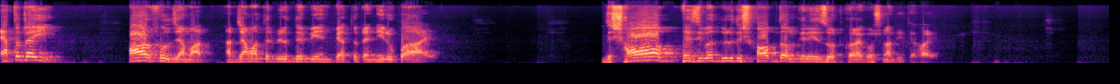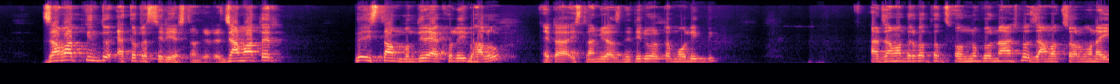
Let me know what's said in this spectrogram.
এতটাই পাওয়ারফুল জামাত, আর জামাতের বিরুদ্ধে বিএনপি এতটাই নিরুপায় যে সব ফেসিবাদ বিরোধী সব দলকে নিয়ে জোট করার ঘোষণা দিতে হয়। জামাত কিন্তু এতটা সিরিয়াস না জোরে জামাতের ইসলামপন্থীরা এক হলেই ভালো, এটা ইসলামী রাজনীতিরও একটা মৌলিক দিক। আর জামাতের কথা অন্য কেউ না আসলো জামাত চরমনাই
